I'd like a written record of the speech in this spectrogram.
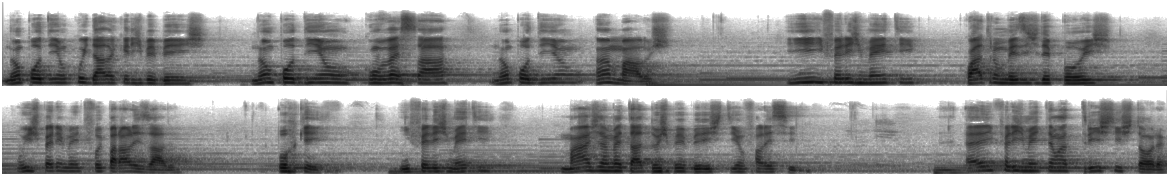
não podiam cuidar daqueles bebês, não podiam conversar, não podiam amá-los. E, infelizmente, quatro meses depois, o experimento foi paralisado. Por quê? Infelizmente, mais da metade dos bebês tinham falecido. É, infelizmente, é uma triste história,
